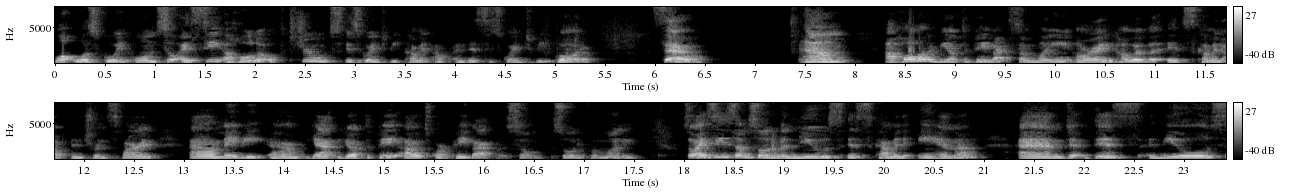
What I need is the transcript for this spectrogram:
what was going on. So I see a whole lot of truths is going to be coming up and this is going to be good. So, um, a whole lot of you have to pay back some money, all right? However, it's coming up and transpiring. Um, maybe, um, yeah, you have to pay out or pay back some sort of a money. So I see some sort of a news is coming in and this news,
